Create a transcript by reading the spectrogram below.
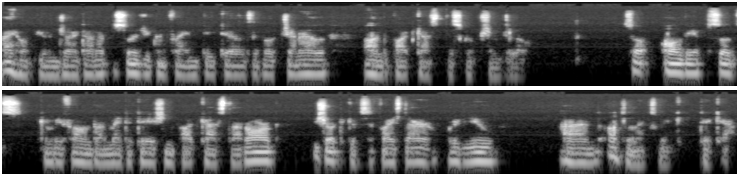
I hope you enjoyed that episode. You can find details about Janelle on the podcast description below. So all the episodes can be found on meditationpodcast.org. Be sure to give us a five star review. And until next week, take care.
